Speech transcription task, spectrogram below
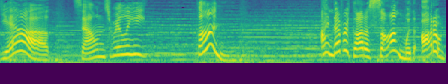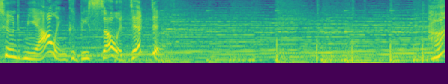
yeah. Sounds really fun. I never thought a song with auto-tuned meowing could be so addictive. Huh?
